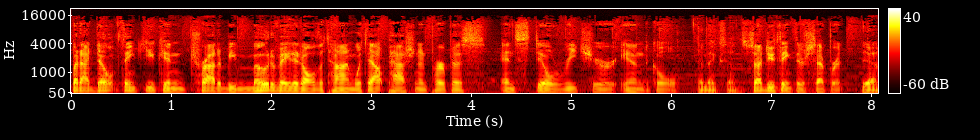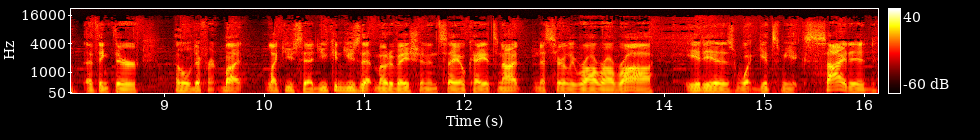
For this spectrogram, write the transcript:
but I don't think you can try to be motivated all the time without passion and purpose and still reach your end goal. That makes sense. So I do think they're separate. Yeah. I think they're a little different. But like you said, you can use that motivation and say, okay, it's not necessarily rah, rah, rah. It is what gets me excited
